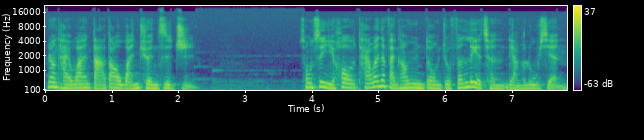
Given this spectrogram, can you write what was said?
让台湾达到完全自治。从此以后，台湾的反抗运动就分裂成两个路线：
